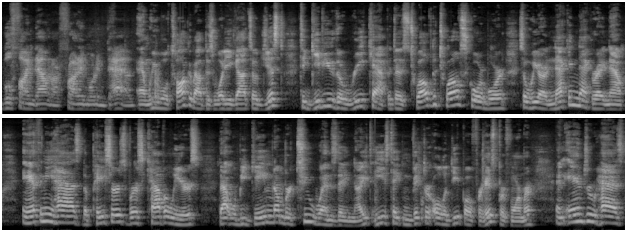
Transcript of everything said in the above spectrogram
We'll find out in our Friday morning dab. And we will talk about this, what he got. So just to give you the recap, it does 12 to 12 scoreboard. So we are neck and neck right now. Anthony has the Pacers versus Cavaliers. That will be game number two Wednesday night. He's taking Victor Oladipo for his performer. And Andrew has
